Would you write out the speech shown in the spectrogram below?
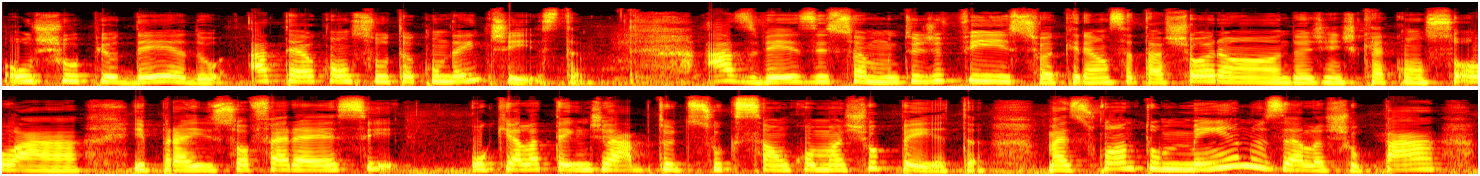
ou chupe o dedo até a consulta com o dentista. Às vezes isso é muito difícil, a criança está chorando, a gente quer consolar e para isso oferece o que ela tem de hábito de sucção, como a chupeta. Mas quanto menos ela chupar,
